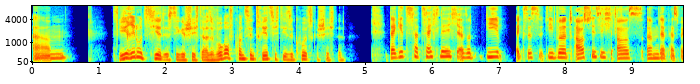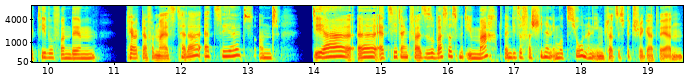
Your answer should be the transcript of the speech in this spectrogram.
Ähm, Wie reduziert ist die Geschichte? Also worauf konzentriert sich diese Kurzgeschichte? da geht es tatsächlich, also die die wird ausschließlich aus ähm, der Perspektive von dem Charakter von Miles Teller erzählt und der äh, erzählt dann quasi so, was das mit ihm macht, wenn diese verschiedenen Emotionen in ihm plötzlich getriggert werden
